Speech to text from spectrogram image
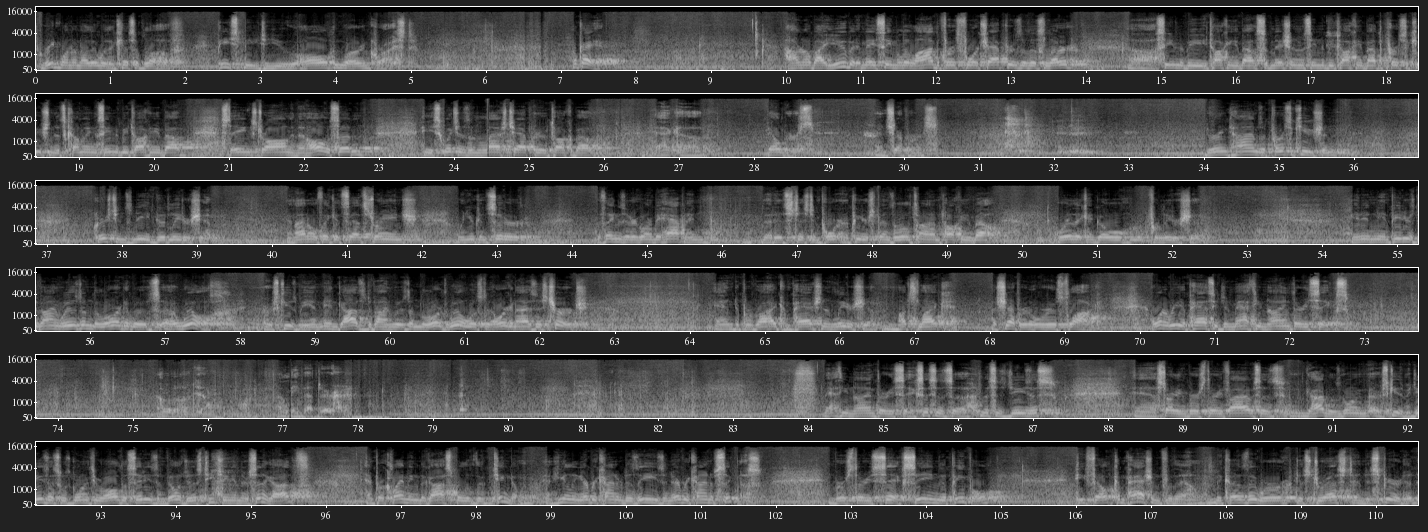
Greet one another with a kiss of love. Peace be to you, all who are in Christ. Okay. I don't know about you, but it may seem a little odd. The first four chapters of this letter uh, seem to be talking about submission, seem to be talking about the persecution that's coming, seem to be talking about staying strong, and then all of a sudden he switches in the last chapter to talk about uh, elders and shepherds. During times of persecution, Christians need good leadership. And I don't think it's that strange when you consider the things that are going to be happening that it's just important. Peter spends a little time talking about where they can go for leadership. In, in, in Peter's divine wisdom, the Lord was uh, will, or excuse me, in, in God's divine wisdom, the Lord's will was to organize His church and to provide compassion and leadership, much like a shepherd over his flock. I want to read a passage in Matthew 9:36. I'll, I'll leave that there. Matthew 9:36. This is uh, this is Jesus. And starting in verse 35, it says, God was going, excuse me, Jesus was going through all the cities and villages, teaching in their synagogues and proclaiming the gospel of the kingdom and healing every kind of disease and every kind of sickness. In verse 36, seeing the people, he felt compassion for them because they were distressed and dispirited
